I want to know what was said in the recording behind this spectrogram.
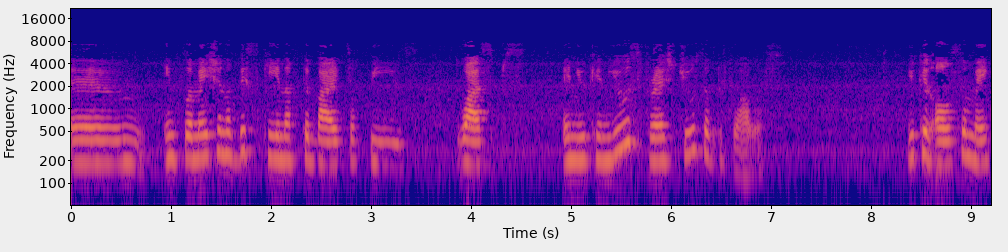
um, inflammation of the skin after bites of bees, wasps, and you can use fresh juice of the flowers. You can also make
